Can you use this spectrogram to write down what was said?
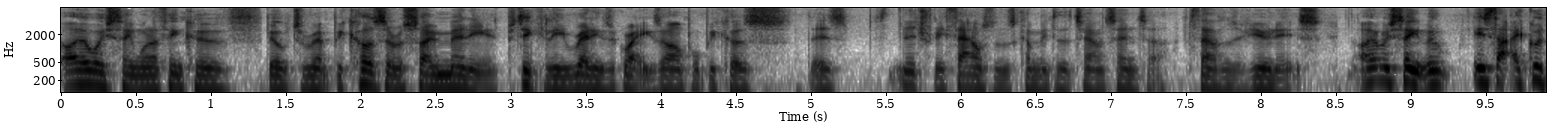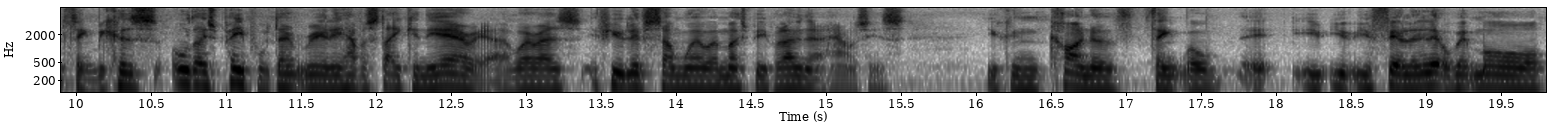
I always think when I think of build to rent, because there are so many, particularly Reading's a great example because there's literally thousands coming to the town centre, thousands of units. I always think, well, is that a good thing? Because all those people don't really have a stake in the area. Whereas if you live somewhere where most people own their houses, you can kind of think, well, it, you, you you feel a little bit more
